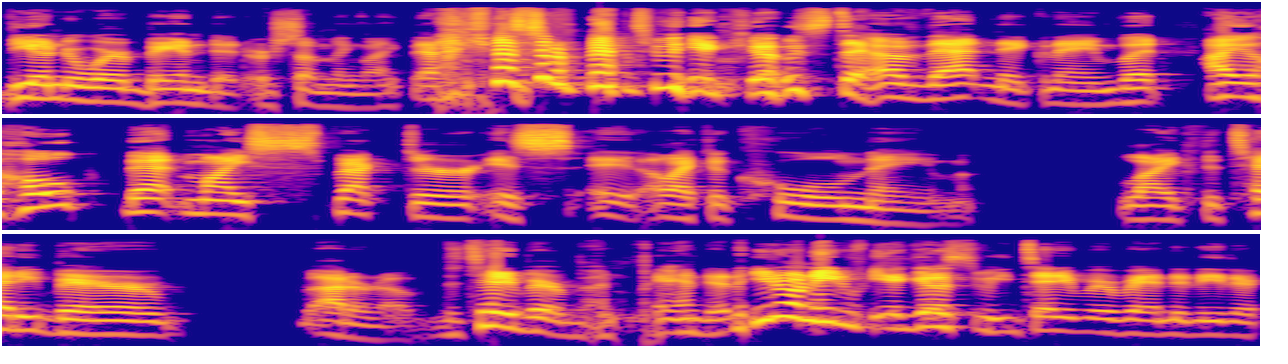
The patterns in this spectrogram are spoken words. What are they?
the Underwear Bandit or something like that. I guess I don't have to be a ghost to have that nickname, but I hope that my Spectre is eh, like a cool name. Like the Teddy Bear, I don't know, the Teddy Bear Bandit. You don't need to be a ghost to be Teddy Bear Bandit either.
